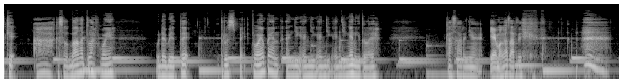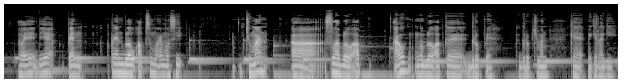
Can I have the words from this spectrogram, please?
Kayak ah kesel banget lah pokoknya. Udah bete. Terus pe pokoknya pengen anjing anjing anjing anjingan gitu lah ya. Kasarnya. Ya emang kasar sih. Pokoknya intinya pengen pengen blow up semua emosi. Cuman uh, setelah blow up aku ngeblow up ke grup ya ke grup. Cuman kayak mikir lagi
